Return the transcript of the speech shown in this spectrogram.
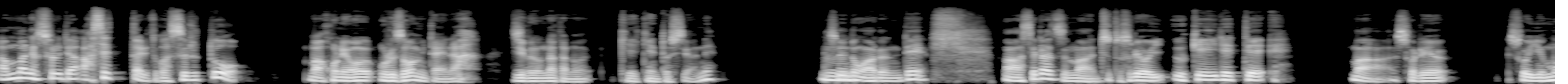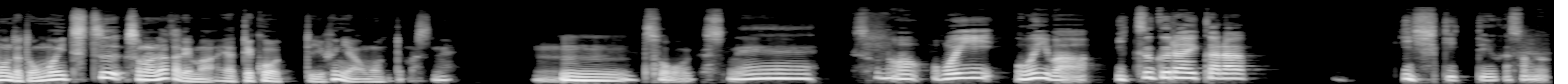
あんまりそれで焦ったりとかすると、まあ、骨を折るぞみたいな、自分の中の経験としてはね。そういうのがあるんで、まあ、焦らず、まあ、ちょっとそれを受け入れて、まあ、それ、そういうもんだと思いつつ、その中でまあやっていこうっていうふうには思ってますね。うん。うん、そうですね。その、老い、老いはいつぐらいから意識っていうか、その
